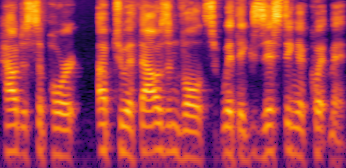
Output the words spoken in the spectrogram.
how to support up to a thousand volts with existing equipment.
